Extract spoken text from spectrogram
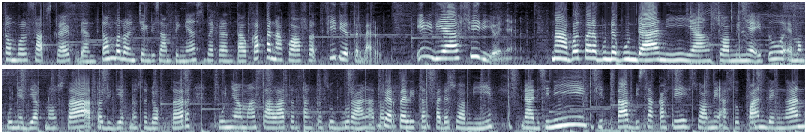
tombol subscribe dan tombol lonceng di sampingnya supaya kalian tahu kapan aku upload video terbaru. Ini dia videonya. Nah, buat para bunda-bunda nih yang suaminya itu emang punya diagnosa atau didiagnosa dokter punya masalah tentang kesuburan atau fertilitas pada suami. Nah, di sini kita bisa kasih suami asupan dengan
